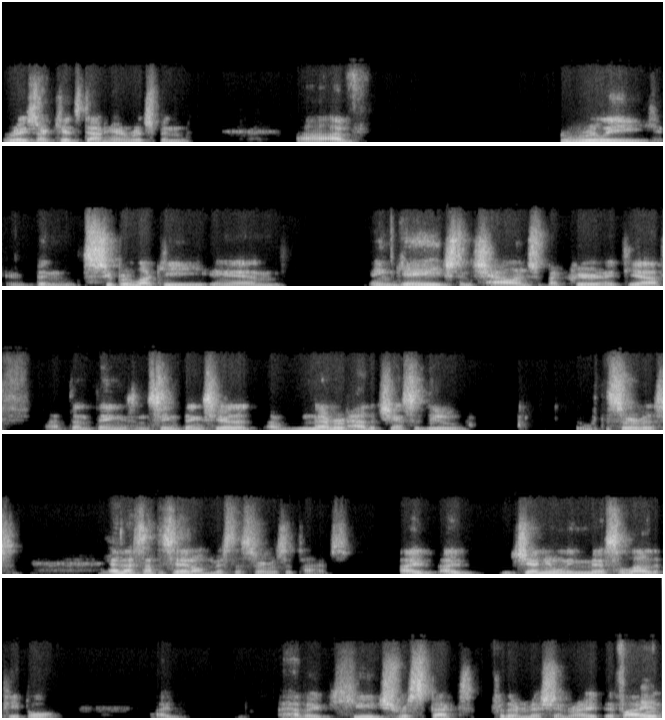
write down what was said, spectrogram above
raising our kids down here in Richmond. Uh, I've really been super lucky and engaged and challenged my career in ATF. I've done things and seen things here that I've never had the chance to do with the service. And that's not to say I don't miss the service at times. I, I genuinely miss a lot of the people. I have a huge respect for their mission, right? If I yeah.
